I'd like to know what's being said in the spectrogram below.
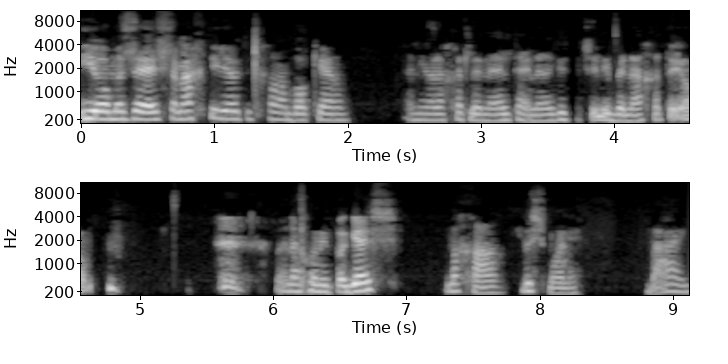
ליום הזה. שמחתי להיות איתכם הבוקר. אני הולכת לנהל את האנרגיות שלי בנחת היום, ואנחנו ניפגש מחר בשמונה. ביי.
